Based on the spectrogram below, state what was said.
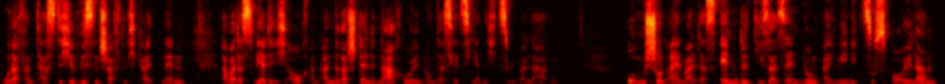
oder Fantastische Wissenschaftlichkeit nennen, aber das werde ich auch an anderer Stelle nachholen, um das jetzt hier nicht zu überladen. Um schon einmal das Ende dieser Sendung ein wenig zu spoilern,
